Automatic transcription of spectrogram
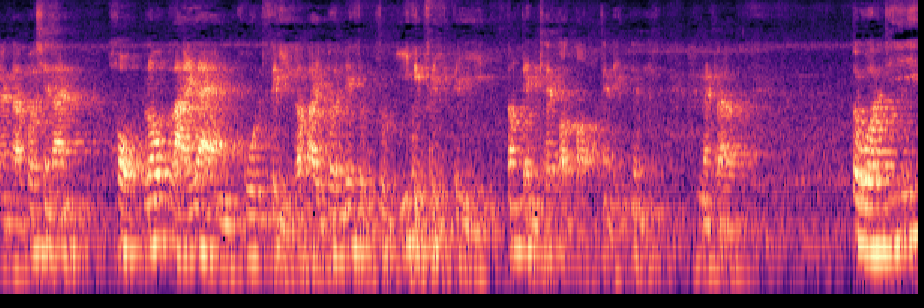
นะครับเพราะฉะนั้น 6 โรคร้ายแรงคูณ 4 เข้าไปเบิ้ลได้สูงสุด 24 ปี ต้องเป็นแค่ต่อๆกันนิดนึงนะครับ ตัวที่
